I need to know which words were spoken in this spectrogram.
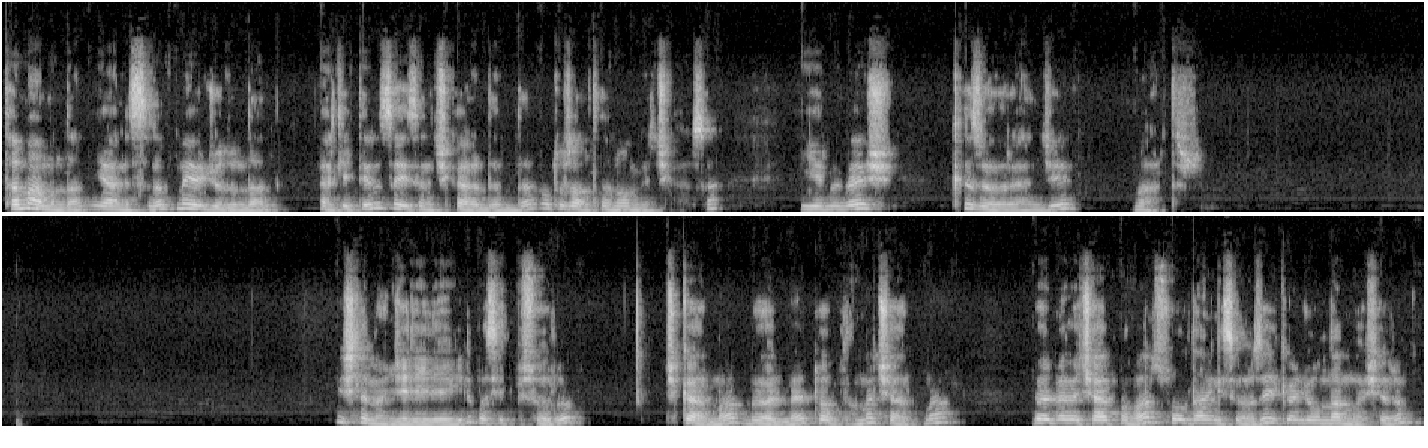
Tamamından yani sınıf mevcudundan erkeklerin sayısını çıkardığımda 36'dan 11 çıkarsa 25 kız öğrenci vardır. İşlem önceliği ile ilgili basit bir soru. Çıkarma, bölme, toplama, çarpma Bölme ve çarpma var. Solda hangisi varsa ilk önce ondan başlarım.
